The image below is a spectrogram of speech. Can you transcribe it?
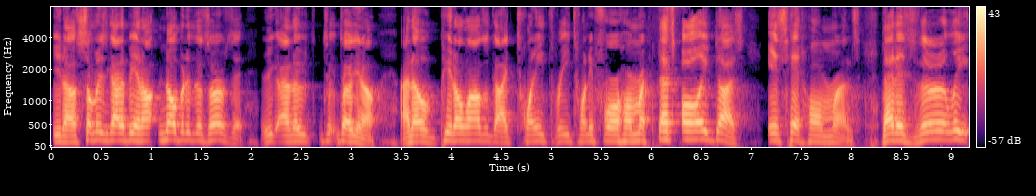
you know somebody's got to be an all, nobody deserves it. I know, you know, I know Pete Alonso got like 23, 24 home runs. That's all he does is hit home runs. That is literally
